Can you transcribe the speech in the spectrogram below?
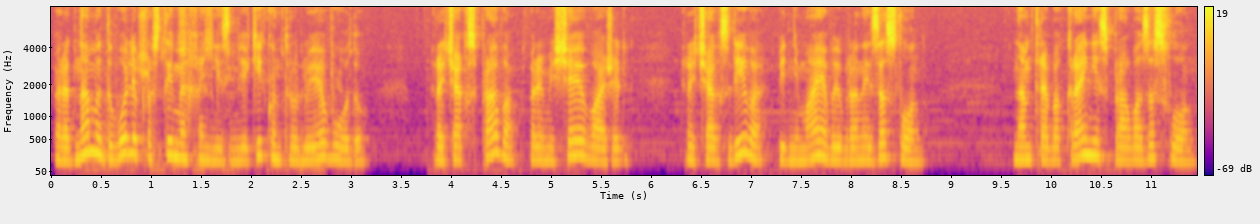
Перед нами доволі простий механізм, який контролює воду. Речах справа переміщає важіль, речах зліва піднімає вибраний заслон. Нам треба крайній справа заслон.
